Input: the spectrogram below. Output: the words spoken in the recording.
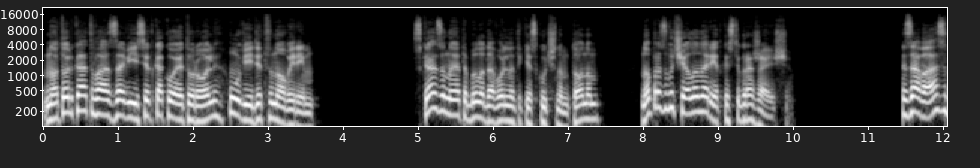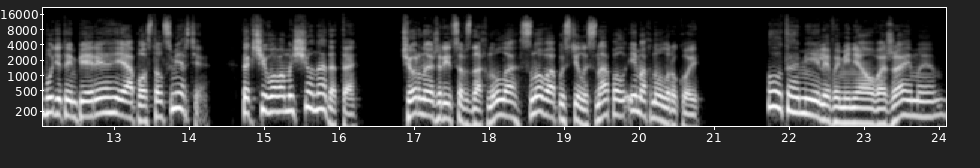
Но только от вас зависит, какую эту роль увидит Новый Рим». Сказано это было довольно-таки скучным тоном, но прозвучало на редкость угрожающе. «За вас будет Империя и Апостол Смерти», «Так чего вам еще надо-то?» Черная жрица вздохнула, снова опустилась на пол и махнула рукой. «Утомили вы меня, уважаемые.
